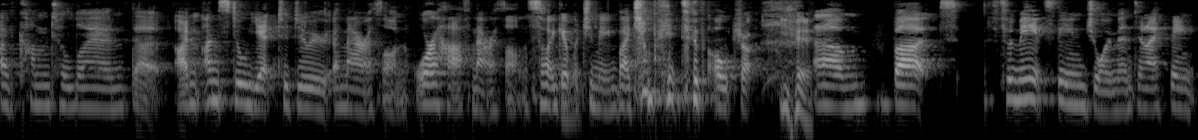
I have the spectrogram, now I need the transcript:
I've come to learn that I'm, I'm still yet to do a marathon or a half marathon. So I get what you mean by jumping to the ultra. Yeah. Um, but for me, it's the enjoyment. And I think,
